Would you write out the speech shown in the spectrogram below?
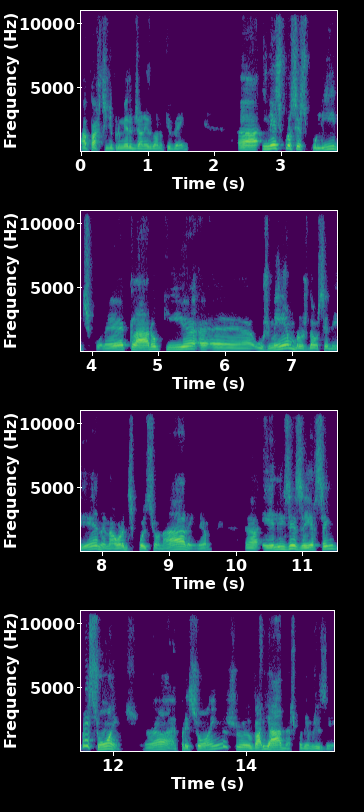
a partir de 1 de janeiro do ano que vem. Ah, e nesse processo político, né, é claro que é, os membros da OCDE, né, na hora de se posicionarem, né, eles exercem pressões, né, pressões variadas, podemos dizer.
